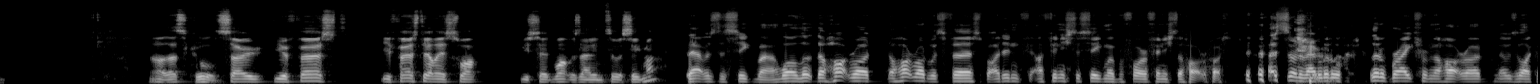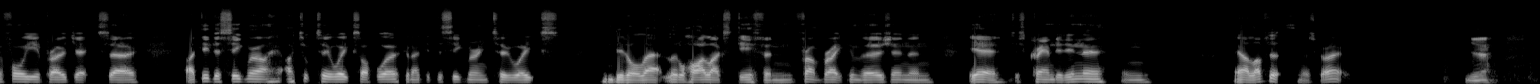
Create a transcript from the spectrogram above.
Oh, that's cool. So your first your first LS swap, you said what was that into a Sigma? That was the Sigma. Well, the, the hot rod, the hot rod was first, but I didn't. I finished the Sigma before I finished the hot rod. I sort of had a little little break from the hot rod. It was like a four year project, so I did the Sigma. I, I, took two weeks off work and I did the Sigma in two weeks and did all that little Hilux diff and front brake conversion and yeah, just crammed it in there and yeah, I loved it. It was great. Yeah,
